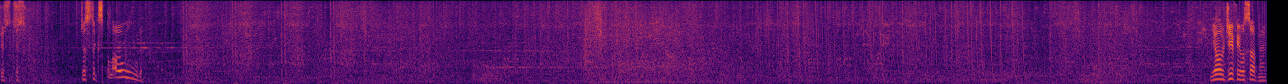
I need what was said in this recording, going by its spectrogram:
Just, just, just explode! Yo, Jiffy, what's up, man?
